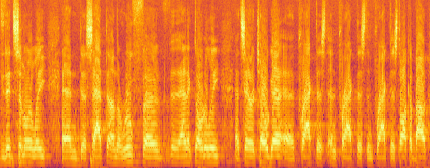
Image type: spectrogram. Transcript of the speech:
did similarly and uh, sat on the roof uh, anecdotally at Saratoga, uh, practiced and practiced and practiced. Talk about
